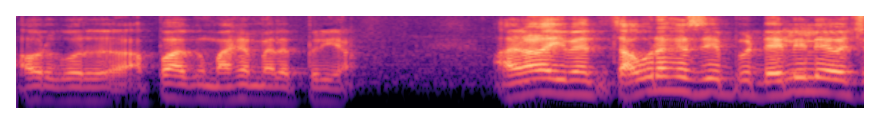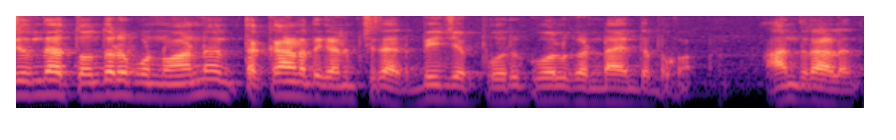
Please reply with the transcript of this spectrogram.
அவருக்கு ஒரு அப்பாவுக்கு மகன் மேலே பிரியம். அதனால் இவன் அவுரங்கசீப் டெல்லியிலே வச்சுருந்தா தொந்தரவு பண்ணுவான்னு தக்காணத்துக்கு அனுப்பிச்சிட்டார். பீஜப்பூர் கோல்கொண்டா இந்த பக்கம். ஆந்திராவில்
